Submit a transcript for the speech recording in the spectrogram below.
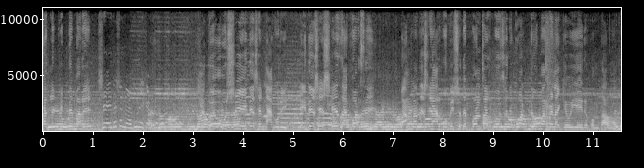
থাকলে ফিরতে পারে। অবশ্যই এই দেশের নাগরিক। এই দেশে সে যা করছে বাংলাদেশে আর ভবিষ্যতে পঞ্চাশ বছরে করতেও পারবে না কেউ এইরকম তার নতুন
